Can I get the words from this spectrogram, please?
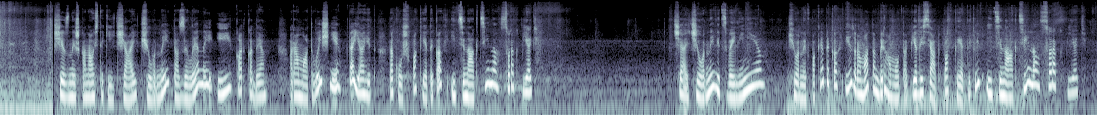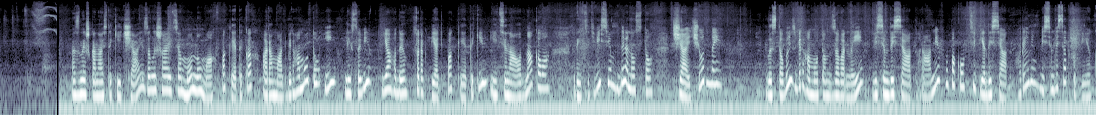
Ще знижка на ось такий чай чорний та зелений і каркаде. Аромат вишні та ягід. Також в пакетиках і ціна акційна 45. Чай чорний від своєї лінії. Чорний в пакетиках із ароматом бергамота. 50 пакетиків і ціна акційна 45. Знижка на ось такий чай залишається мономах в пакетиках, аромат бергамоту і лісові ягоди 45 пакетиків і ціна однакова 38,90. Чай чорний, листовий з бергамотом заварний 80 грамів в упаковці 50 гривень 80 копійок.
